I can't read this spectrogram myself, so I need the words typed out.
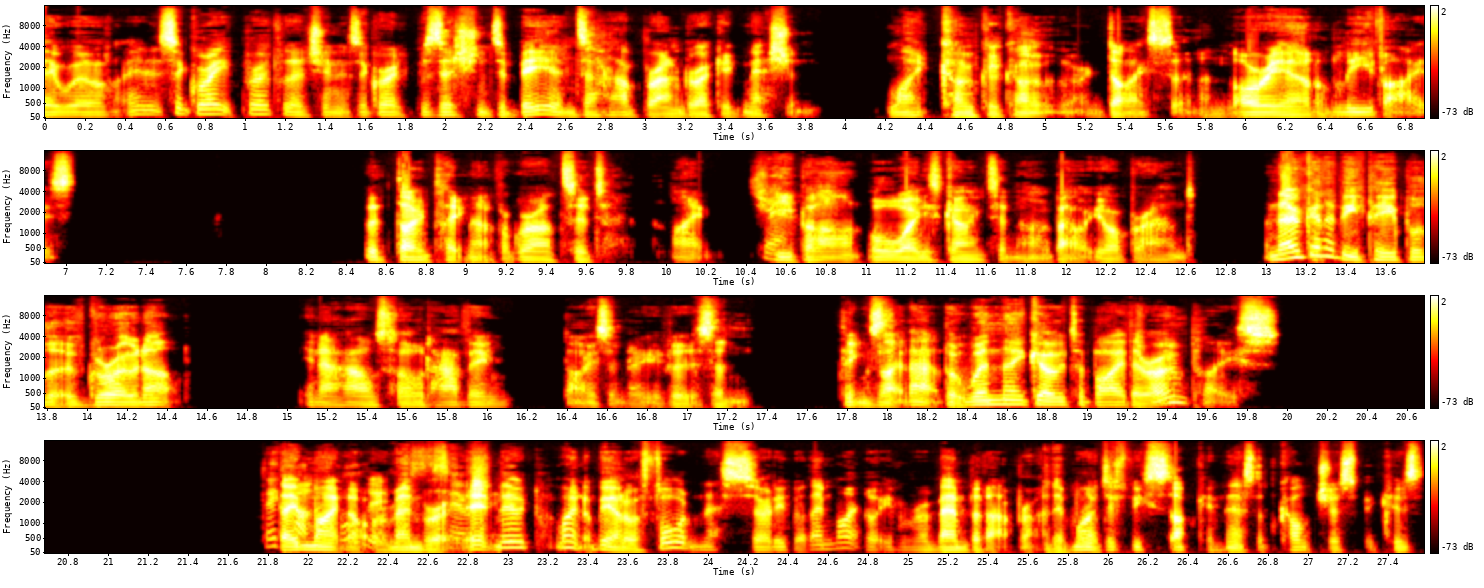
they will. It's a great privilege and it's a great position to be in to have brand recognition, like Coca Cola and Dyson and L'Oreal and Levi's. But don't take that for granted. Like yeah. people aren't always going to know about your brand. And there are going to be people that have grown up in a household having Dyson Hoovers and things like that. But when they go to buy their own place, they, they might not remember it. it. They might not be able to afford it necessarily, but they might not even remember that brand. It might just be stuck in their subconscious because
